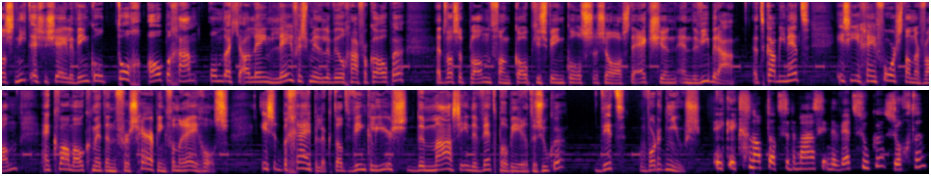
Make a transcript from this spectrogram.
als niet-essentiële winkel toch opengaan omdat je alleen levensmiddelen wil gaan verkopen? Het was het plan van koopjeswinkels zoals de Action en de Vibra. Het kabinet is hier geen voorstander van en kwam ook met een verscherping van de regels. Is het begrijpelijk dat winkeliers de mazen in de wet proberen te zoeken? Dit wordt het nieuws. Ik, ik snap dat ze de mazen in de wet zoeken, zochten.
